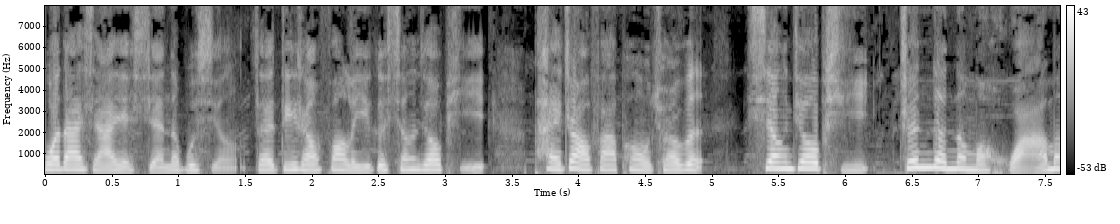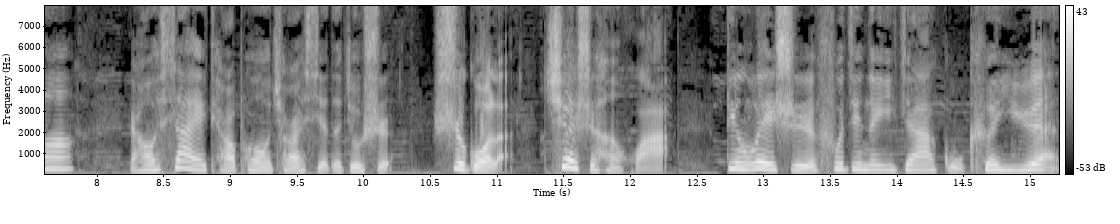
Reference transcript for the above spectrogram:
郭大侠也闲得不行，在地上放了一个香蕉皮，拍照发朋友圈问。香蕉皮真的那么滑吗？然后下一条朋友圈写的就是试过了，确实很滑，定位是附近的一家骨科医院。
